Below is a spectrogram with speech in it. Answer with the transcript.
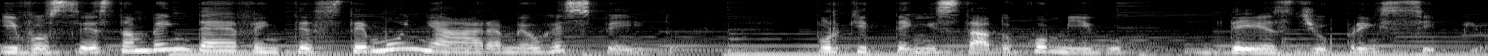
E vocês também devem testemunhar a meu respeito, porque tem estado comigo desde o princípio.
